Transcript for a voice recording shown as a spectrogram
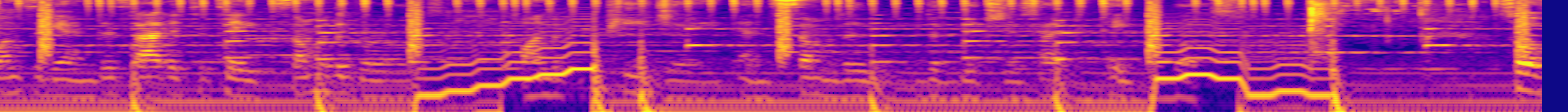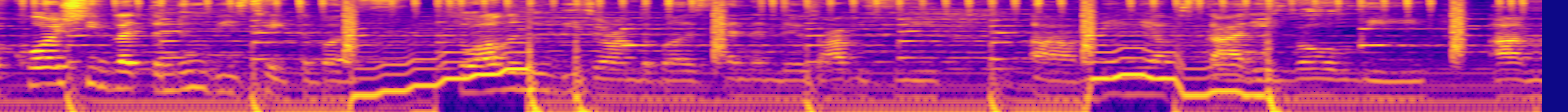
once again decided to take some of the girls on the PJ and some of the, the bitches had to take the books. Course, she let the newbies take the bus. So all the newbies are on the bus, and then there's obviously um, Scotty, Rolly, um,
